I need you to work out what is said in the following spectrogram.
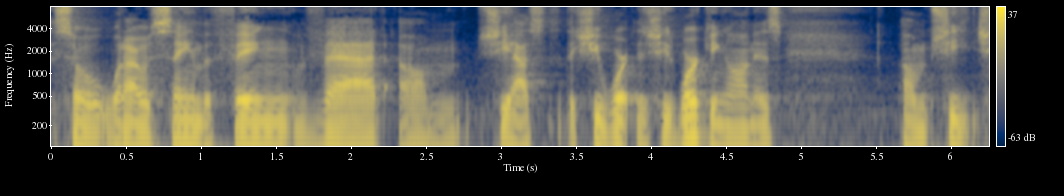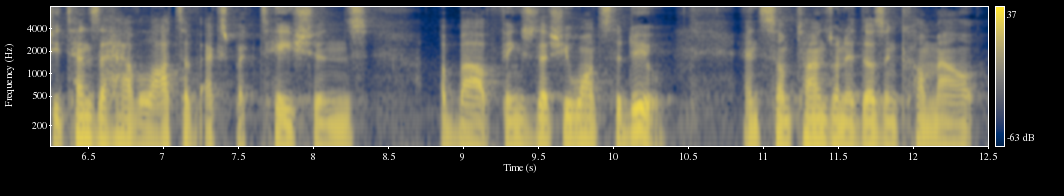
so what I was saying, the thing that um, she has, that she work, she's working on is um, she she tends to have lots of expectations about things that she wants to do, and sometimes when it doesn't come out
